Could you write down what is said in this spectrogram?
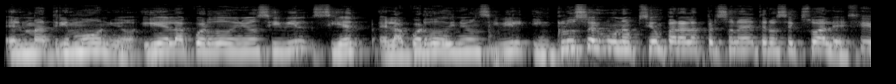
el matrimonio y el acuerdo de unión civil si es- el acuerdo de unión civil incluso es una opción para las personas heterosexuales? Sí.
